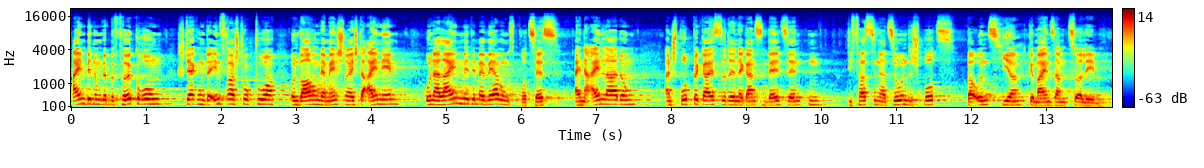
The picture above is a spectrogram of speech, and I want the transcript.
Einbindung der Bevölkerung, Stärkung der Infrastruktur und Wahrung der Menschenrechte einnehmen und allein mit dem Erwerbungsprozess eine Einladung an Sportbegeisterte in der ganzen Welt senden, die Faszination des Sports bei uns hier gemeinsam zu erleben.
